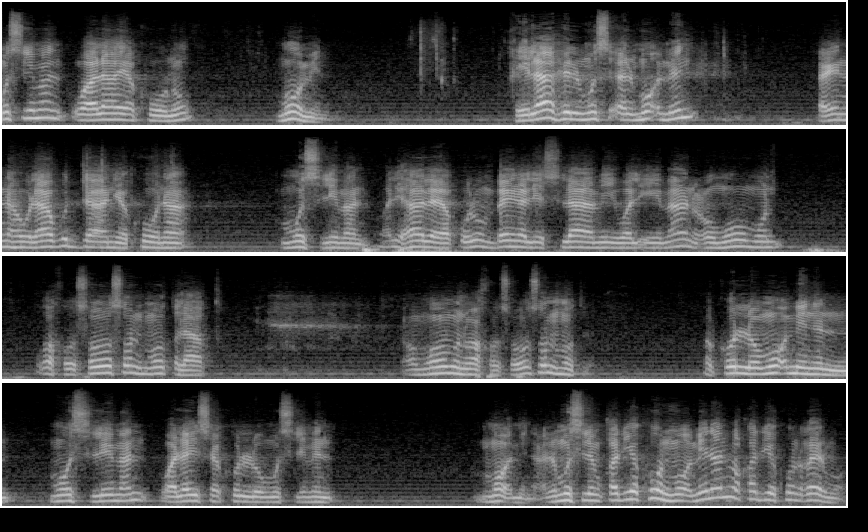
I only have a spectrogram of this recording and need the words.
مسلما ولا يكون مؤمن. خلاف المؤمن فإنه لا بد أن يكون مسلما. ولهذا يقولون بين الإسلام والإيمان عموم وخصوص مطلق. عموم وخصوص مطلق. وكل مؤمن مسلما وليس كل مسلم مؤمنا المسلم قد يكون مؤمنا وقد يكون غير مؤمن.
